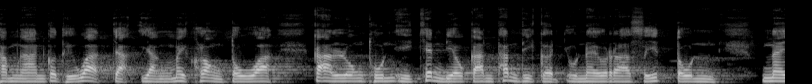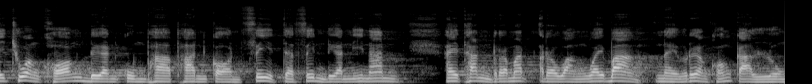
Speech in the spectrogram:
ทำงานก็ถือว่าจะยังไม่คล่องตัว การลงทุนอีกเช่นเดียวกันท่านที่เกิดอยู่ในราศีตุลในช่วงของเดือนกุมภาพันธ์ก่อนซีดจะสิ้นเดือนนี้นั้น ให้ท่านระมัดระวังไว้บ้างในเรื่องของการลง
